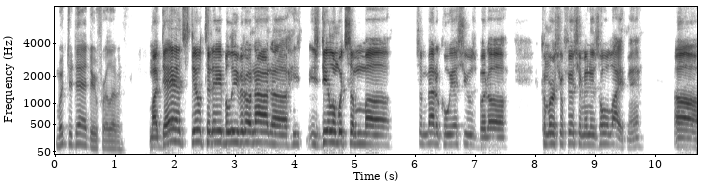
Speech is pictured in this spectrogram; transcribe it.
What'd your dad do for a living? My dad still today, believe it or not, uh, he's he's dealing with some uh, some medical issues, but uh, commercial fisherman his whole life, man. Uh,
